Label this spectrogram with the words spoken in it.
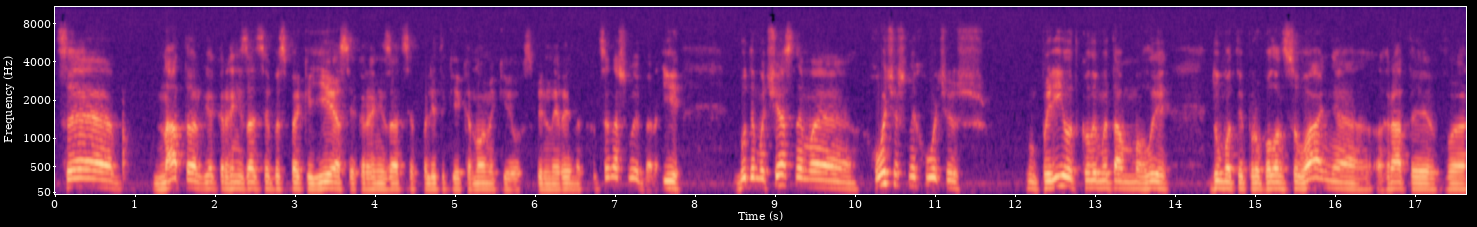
це НАТО як організація безпеки, ЄС як організація політики, економіки, спільний ринок. Це наш вибір. І будемо чесними, хочеш, не хочеш. Ну, період, коли ми там могли думати про балансування, грати в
